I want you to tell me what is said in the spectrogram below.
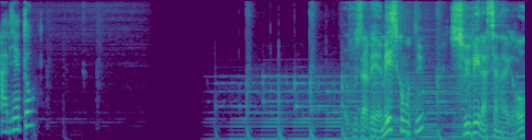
À bientôt! Vous avez aimé ce contenu? Suivez la scène agro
